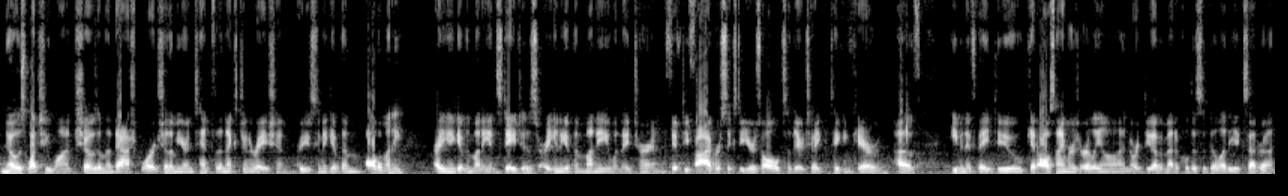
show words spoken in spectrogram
knows what you want, shows them the dashboard, show them your intent for the next generation. Are you just going to give them all the money? Are you going to give them money in stages? Are you going to give them money when they turn 55 or 60 years old so they're take, taken care of, even if they do get Alzheimer's early on or do have a medical disability, et cetera?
